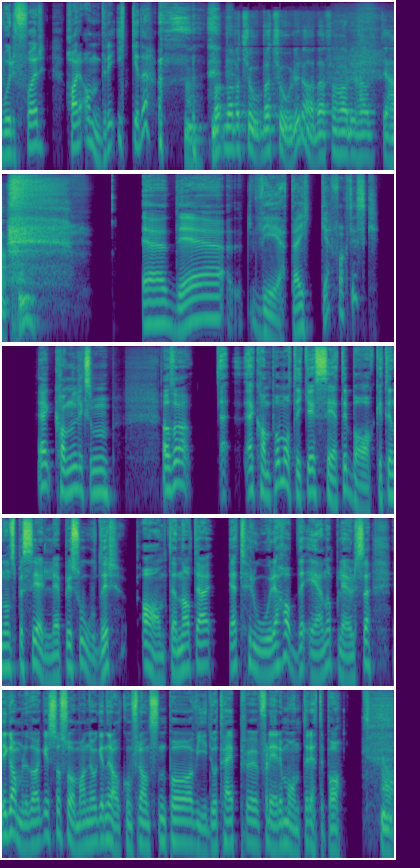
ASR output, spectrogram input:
hvorfor har andre ikke det? hva, hva, hva, tror, hva, tror, du, da? Hvorfor har du alltid hatt den? Eh, det vet jeg ikke, faktisk. Jeg kan liksom Altså, jeg kan på en måte ikke se tilbake til noen spesielle episoder, annet enn at jeg, jeg tror jeg hadde en opplevelse. I gamle dager så så man jo generalkonferansen på videotape eh, flere måneder etterpå. Ja.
